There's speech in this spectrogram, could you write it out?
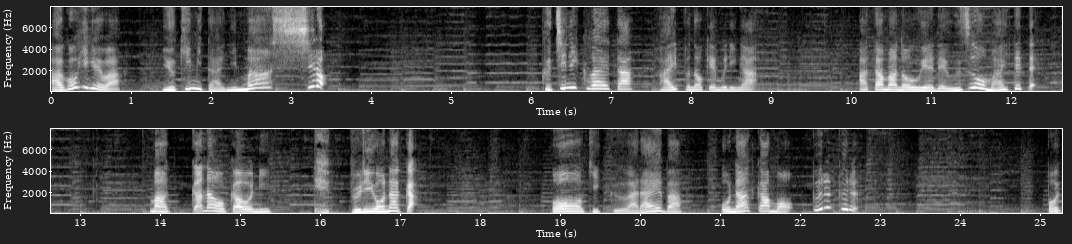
あごひげは雪みたいに真っ白。口にくわえたパイプの煙が頭の上で渦を巻いてて真っ赤なお顔にでっぷりお腹。大きく笑えばお腹もプルプル。ぽっ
